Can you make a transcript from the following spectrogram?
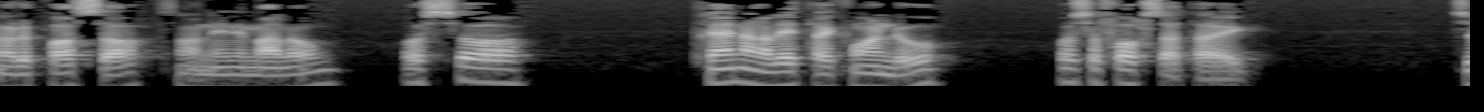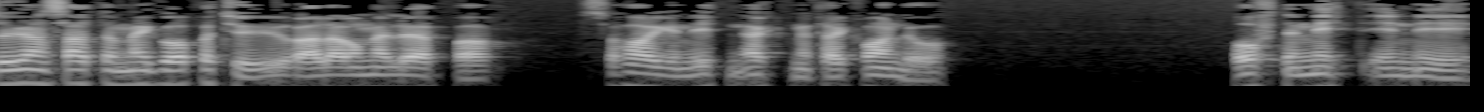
når det passer, sånn innimellom. Og så trener jeg litt taekwondo, og så fortsetter jeg. Så uansett om jeg går på tur eller om jeg løper, så har jeg en liten økt med taekwondo. Ofte midt inni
